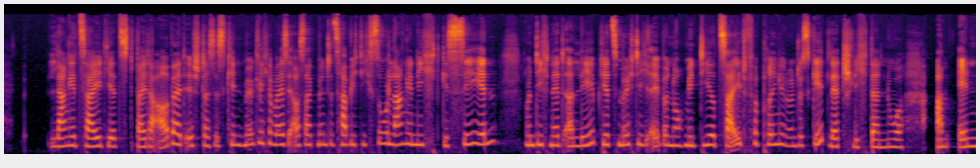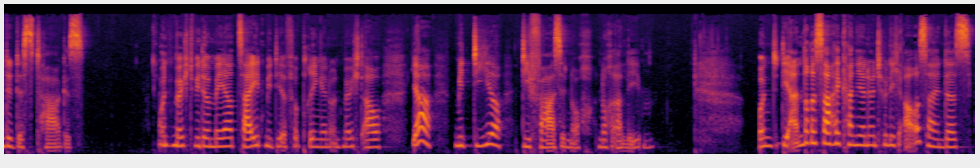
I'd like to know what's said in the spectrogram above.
lange Zeit jetzt bei der Arbeit ist, dass das Kind möglicherweise auch sagt, Mensch, jetzt habe ich dich so lange nicht gesehen und dich nicht erlebt, jetzt möchte ich eben noch mit dir Zeit verbringen und es geht letztlich dann nur am Ende des Tages und möchte wieder mehr Zeit mit dir verbringen und möchte auch ja mit dir die Phase noch noch erleben. Und die andere Sache kann ja natürlich auch sein, dass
